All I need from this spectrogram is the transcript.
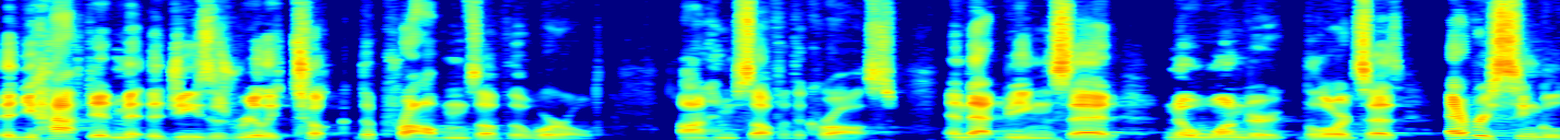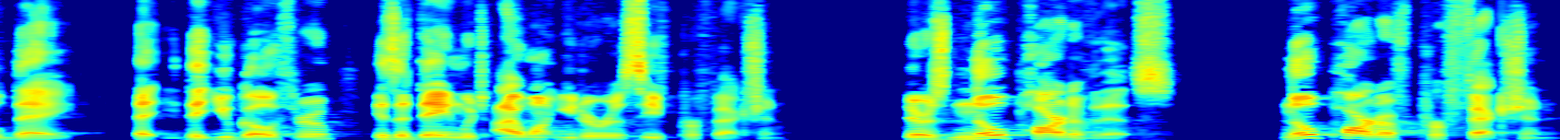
then you have to admit that Jesus really took the problems of the world on himself at the cross. And that being said, no wonder the Lord says, every single day that, that you go through is a day in which I want you to receive perfection. There is no part of this, no part of perfection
